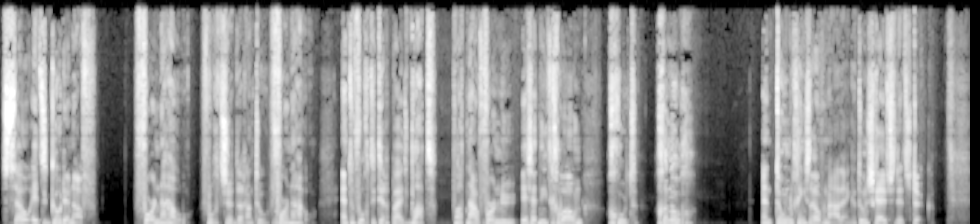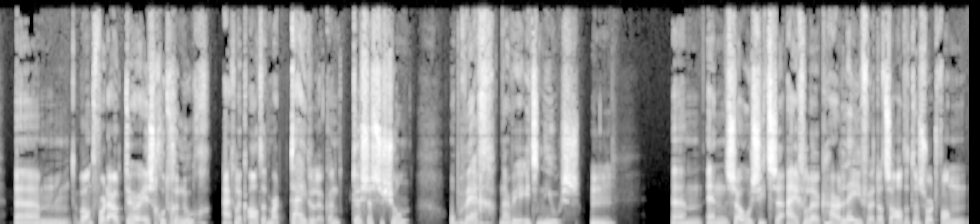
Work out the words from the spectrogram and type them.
So it's good enough. For now, voegde ze eraan toe. For now. En toen vroeg die therapeut, wat? Wat nou voor nu? Is het niet gewoon goed genoeg? En toen ging ze erover nadenken. Toen schreef ze dit stuk. Um, want voor de auteur is goed genoeg eigenlijk altijd maar tijdelijk. Een tussenstation op weg naar weer iets nieuws. Hmm. Um, en zo ziet ze eigenlijk haar leven. Dat ze altijd een soort van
